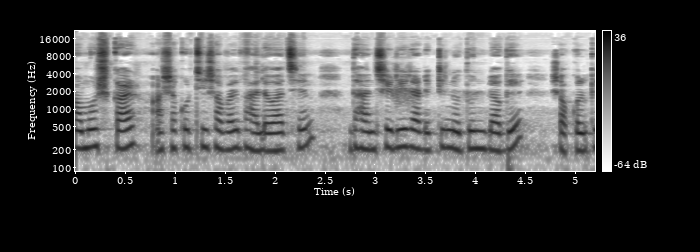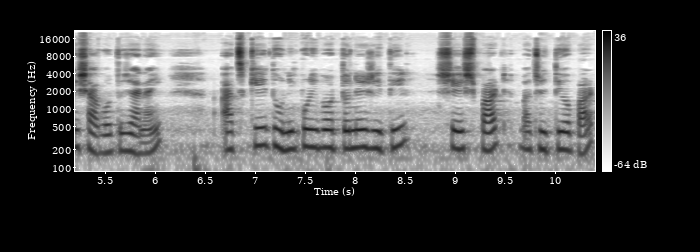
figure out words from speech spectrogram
নমস্কার, আশা করছি সবাই ভালো আছেন। ধানসিঁড়ির আরেকটি নতুন ব্লগে সকলকে স্বাগত জানাই। আজকে ধ্বনি পরিবর্তনের রীতির শেষ পাঠ বা তৃতীয় পাঠ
